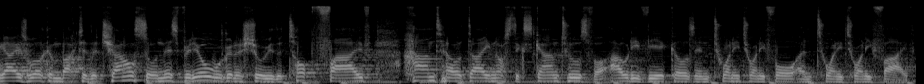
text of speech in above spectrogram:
guys, welcome back to the channel. So in this video, we're to show you the top five handheld diagnostic scan tools for Audi vehicles in 2024 and 2025.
